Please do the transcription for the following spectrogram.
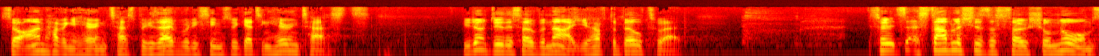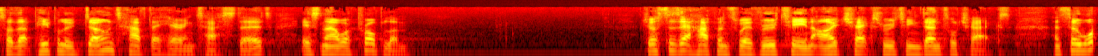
so I'm having a hearing test because everybody seems to be getting hearing tests. You don't do this overnight, you have to build to it. So it establishes a social norm so that people who don't have their hearing tested is now a problem. Just as it happens with routine eye checks, routine dental checks. And so what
